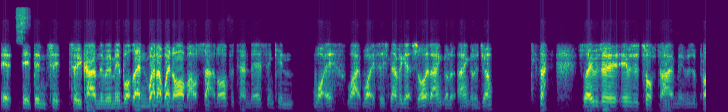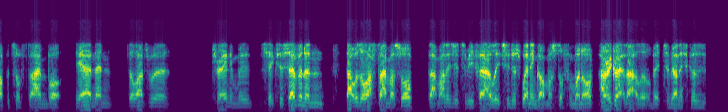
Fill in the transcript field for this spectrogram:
it, it didn't sit too kindly with me. But then when I went home, I was sat at home for ten days thinking, what if, like, what if this never gets sorted? I ain't got, a, I ain't got a job. so it was a it was a tough time. It was a proper tough time. But yeah, and then the lads were training with six or seven, and that was the last time I saw that manager. To be fair, I literally just went and got my stuff and went on. I regret that a little bit, to be honest, because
